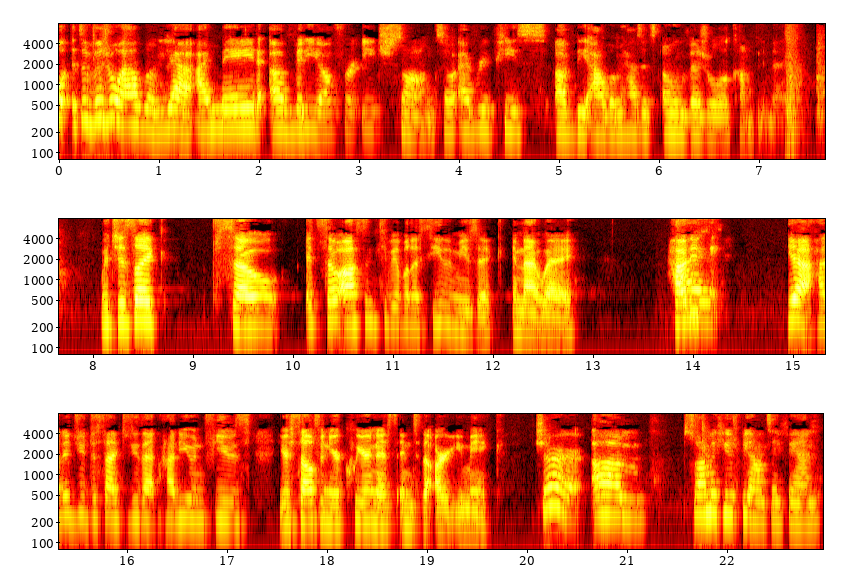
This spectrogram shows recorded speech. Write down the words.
visual. It's a visual album. Yeah, I made a video for each song, so every piece of the album has its own visual accompaniment. which is like so it's so awesome to be able to see the music in that way how did I- yeah how did you decide to do that how do you infuse yourself and your queerness into the art you make Sure. Um, so I'm a huge Beyonce fan.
